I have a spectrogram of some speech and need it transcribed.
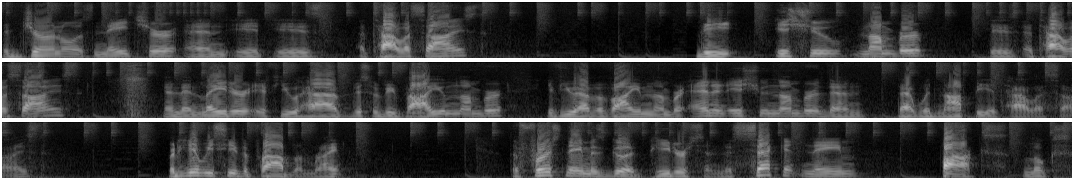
The journal is Nature and it is italicized. The issue number is italicized. And then later, if you have, this would be volume number. If you have a volume number and an issue number, then that would not be italicized. But here we see the problem, right? The first name is good, Petersen. The second name, Fox, looks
